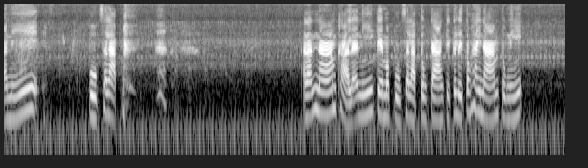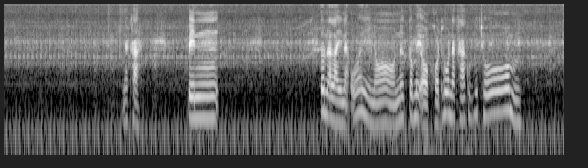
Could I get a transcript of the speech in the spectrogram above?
อันนี้ปลูกสลับ อันนั้นน้ำค่ะ และอันนี้แกมาปลูกสลับตรงกลางแกก็เลยต้องให้น้ำตรงนี้นะคะ เป็นต้นอะไรนะโอ้ยนอนึกก็ไม่ออกขอโทษนะคะ คุณผู้ชมส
